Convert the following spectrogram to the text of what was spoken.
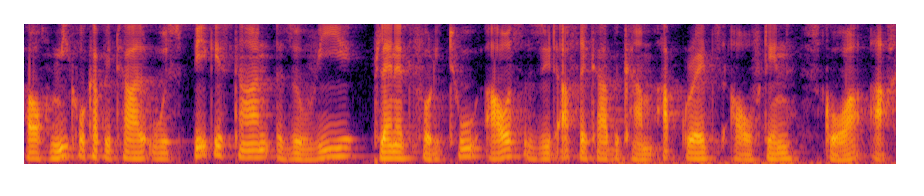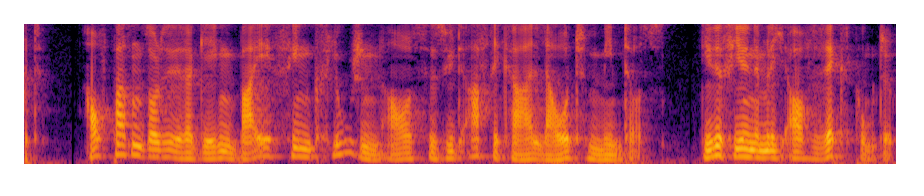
Auch Mikrokapital Usbekistan sowie Planet 42 aus Südafrika bekamen Upgrades auf den Score 8. Aufpassen solltet ihr dagegen bei Finclusion aus Südafrika laut Mintos. Diese fielen nämlich auf sechs Punkte.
